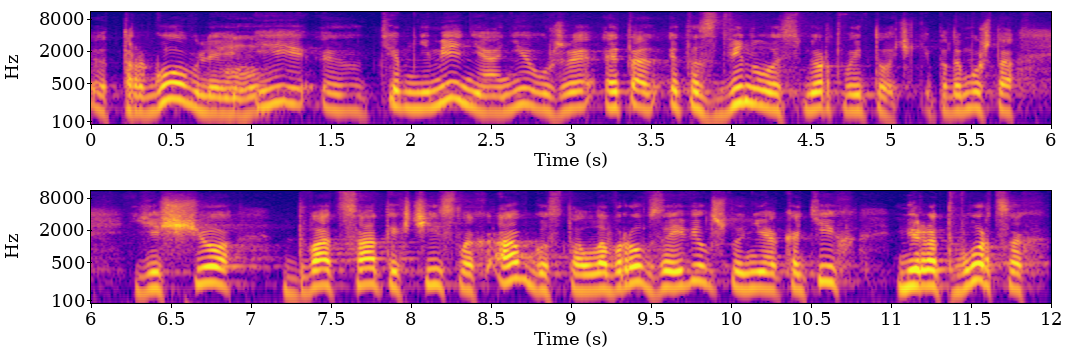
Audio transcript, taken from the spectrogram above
э, торговли, и э, тем не менее они уже, это, это сдвинулось с мертвой точки, потому что еще 20-х числах августа Лавров заявил, что ни о каких миротворцах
